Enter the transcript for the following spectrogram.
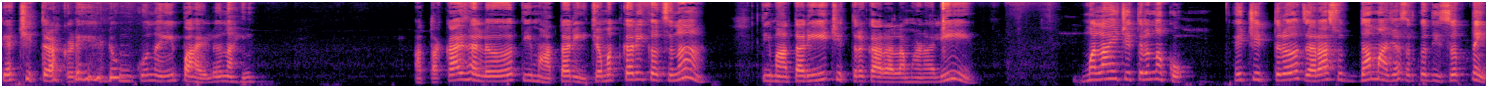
त्या चित्राकडे डुंकूनही पाहिलं नाही. आता काय झालं? ती म्हातारी चमत्कारिकच ना? ती म्हातारी चित्रकाराला म्हणाली मला हे चित्र नको. हे चित्र जरासुद्धा माझ्यासारखं दिसत नाही.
